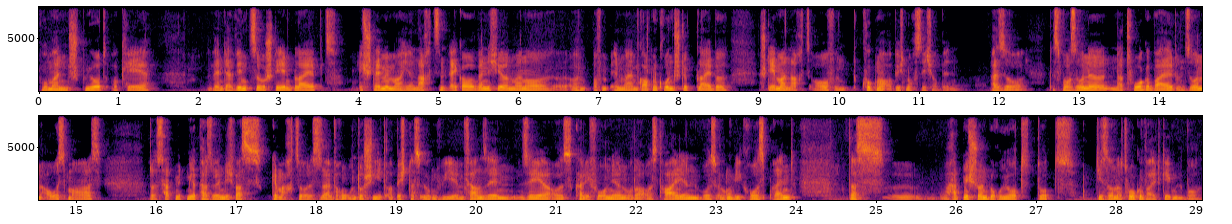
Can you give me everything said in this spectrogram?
wo man spürt, okay, wenn der Wind so stehen bleibt, ich stelle mir mal hier nachts einen Wecker, wenn ich hier in, meiner, auf, in meinem Gartengrundstück bleibe, stehe mal nachts auf und guck mal, ob ich noch sicher bin. Also das war so eine Naturgewalt und so ein Ausmaß, das hat mit mir persönlich was gemacht. So, das ist einfach ein Unterschied, ob ich das irgendwie im Fernsehen sehe aus Kalifornien oder Australien, wo es irgendwie groß brennt. Das äh, hat mich schon berührt, dort dieser Naturgewalt gegenüber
